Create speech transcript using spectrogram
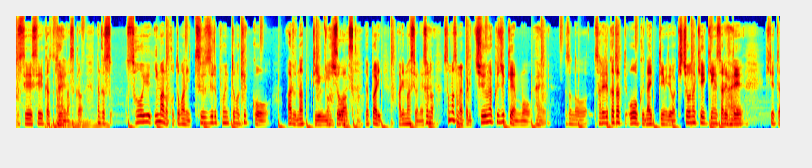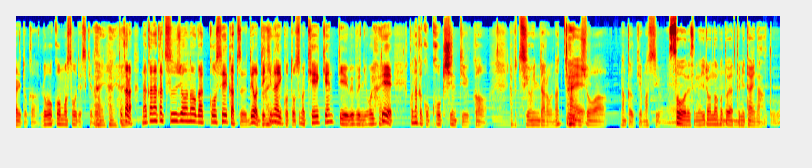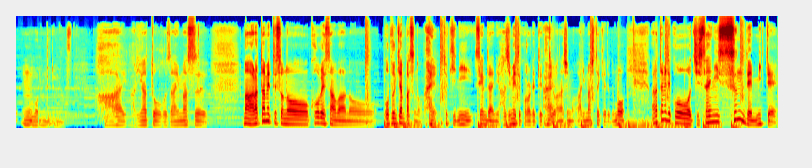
生生活といいますか、はい、なんかそそういう今の言葉に通ずるポイントが結構あるなっていう印象はやっぱりありますよね。そのそもそもやっぱり中学受験も、そのされる方って多くないっていう意味では貴重な経験されて来てたりとかローコンもそうですけど、はいはいはい、だからなかなか通常の学校生活ではできないこと、はい、その経験っていう部分において、はい、こうなんかこう好奇心っていうかやっぱ強いんだろうなっていう印象はなんか受けますよね。そうですね。いろんなことをやってみたいなと思ってるます、うんうん、はいありがとうございます。まあ、改めてその神戸さんはあのオープンキャンパスの時に仙台に初めて来られてっていう話もありましたけれども、改めてこう実際に住んでみて、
